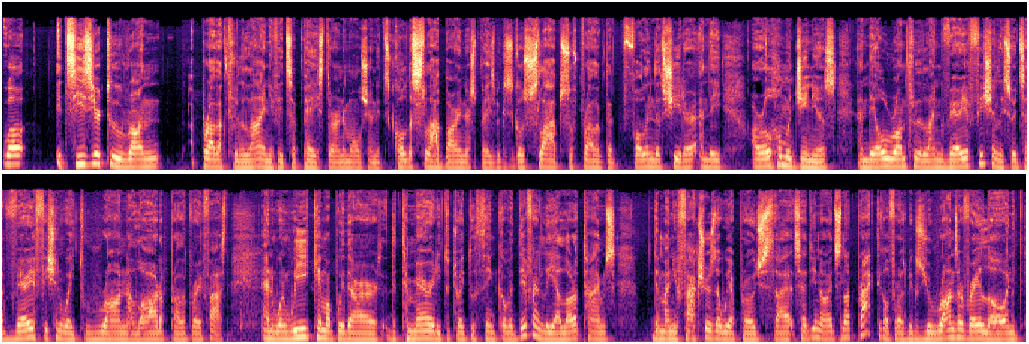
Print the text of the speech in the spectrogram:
Well, it's easier to run a product through the line if it's a paste or an emulsion. It's called a slab bar in our space because it goes slabs of product that fall in the sheeter and they are all homogeneous and they all run through the line very efficiently. So it's a very efficient way to run a lot of product very fast. And when we came up with our the temerity to try to think of it differently, a lot of times the manufacturers that we approached sa- said, you know, it's not practical for us because your runs are very low and it's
